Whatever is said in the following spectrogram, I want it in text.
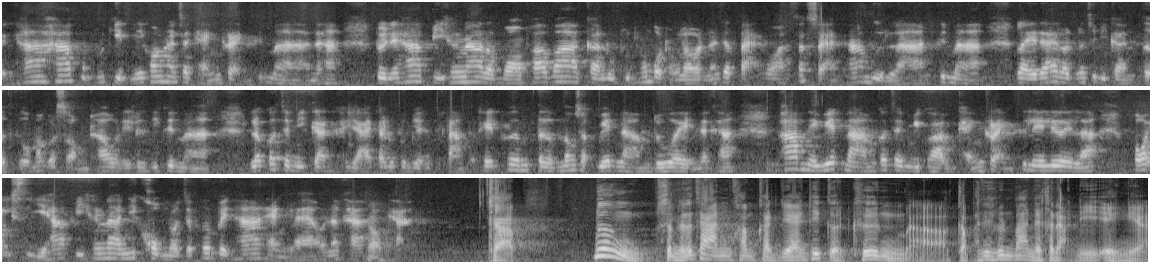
ถึง 5 5กลุ่มธุรกิจนี้ค่อนข้างจะแข็งแกร่งขึ้นมานะฮะโดยใน 5 ปีข้างหน้าเรามองภาพว่าการลงทุนทั้งหมดของเราน่าจะแตะประมาณสักแสนห้าหมื่นล้านขึ้นมารายได้เราน่าจะมีการเติบโตมากกว่า 2 เท่าในเรื่องนี้ขึ้นมา แล้วก็จะมีการขยายการลงทุนไปยังต่างประเทศเพิ่มเติมนอกจากเวียดนามด้วยนะคะภาพในเวียดนามก็จะมีความแข็งแกร่งขึ้นเรื่อยๆแล้วเพราะอีก4-5ปีข้างหน้านิคมเราจะเพิ่มเป็น 5 แห่งแล้วนะคะครับค่ะครับ เรื่องสถานการณ์ความขัดแย้งที่เกิดขึ้นอ่ากับประเทศเพื่อนบ้านในขณะนี้เองเนี่ย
